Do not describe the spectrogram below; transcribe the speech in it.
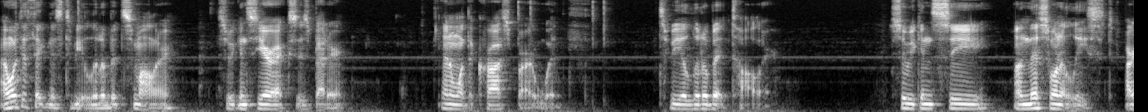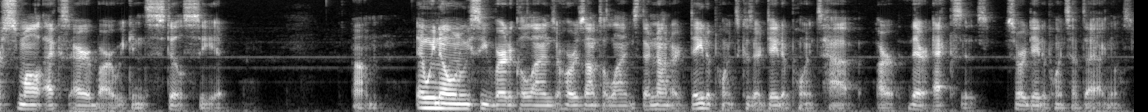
I want the thickness to be a little bit smaller so we can see our x's better. And I want the crossbar width to be a little bit taller. So we can see, on this one at least, our small x error bar, we can still see it. Um, and we know when we see vertical lines or horizontal lines, they're not our data points because our data points have our their x's. So our data points have diagonals.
